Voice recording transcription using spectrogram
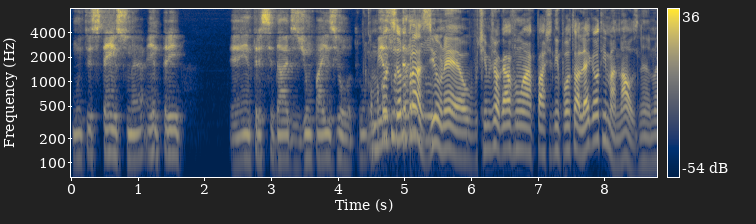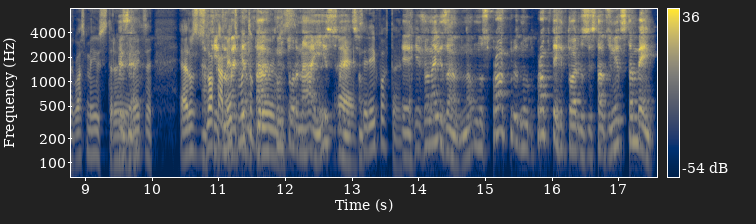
muito extenso né? entre é, entre cidades de um país e outro. Como Mesmo aconteceu no Brasil, no... né? O time jogava uma partida em Porto Alegre e outra em Manaus, né? Um negócio meio estranho. É. Eram uns deslocamentos muito grandes. contornar isso, é, Edson, seria importante. É, regionalizando. Nos próprios, no próprio território dos Estados Unidos também.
